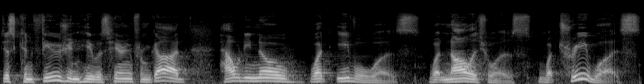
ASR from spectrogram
just confusion he was hearing from God, how would he know what evil was, what knowledge was, what tree was,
